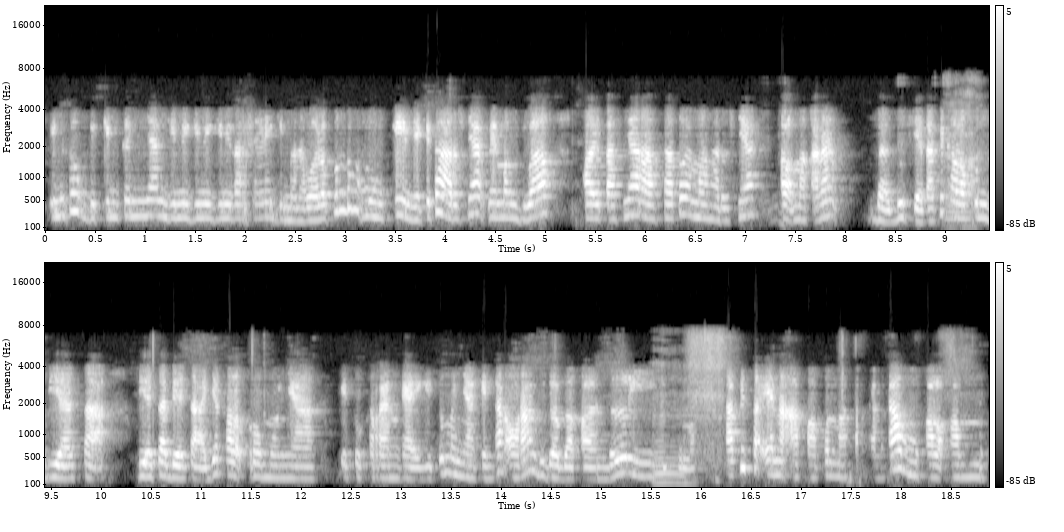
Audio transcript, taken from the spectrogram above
Ini tuh bikin kenyang gini gini gini rasanya gimana? Walaupun tuh mungkin ya kita harusnya memang jual kualitasnya rasa tuh memang harusnya kalau makanan bagus ya. Tapi Ya. kalaupun biasa biasa biasa aja kalau promonya itu keren kayak gitu meyakinkan orang juga bakalan beli Hmm. gitu loh. Tapi seenak apa pun masakan kamu kalau kamu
